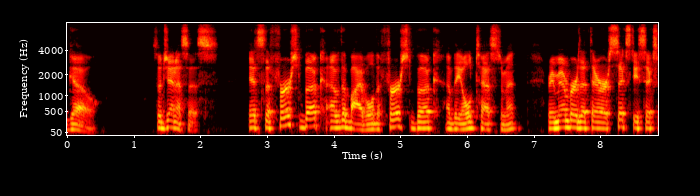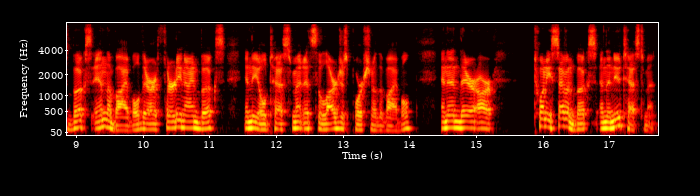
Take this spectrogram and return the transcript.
go. So, Genesis. It's the first book of the Bible, the first book of the Old Testament. Remember that there are 66 books in the Bible. There are 39 books in the Old Testament. It's the largest portion of the Bible. And then there are 27 books in the New Testament.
